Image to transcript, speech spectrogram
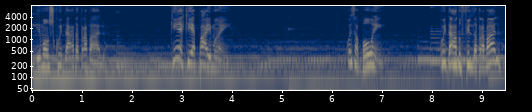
Irmãos, cuidar dá trabalho. Quem aqui é pai e mãe? Coisa boa, hein? Cuidar do filho dá trabalho?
